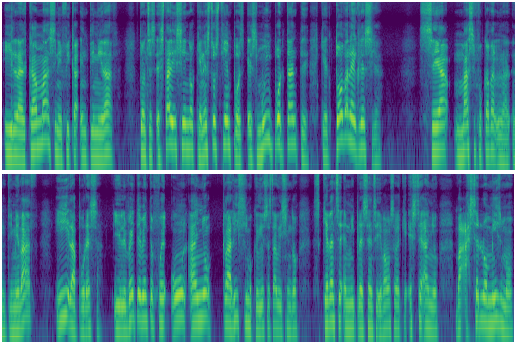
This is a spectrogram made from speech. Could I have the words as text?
Y la cama significa intimidad. Entonces está diciendo que en estos tiempos es muy importante que toda la iglesia sea más enfocada en la intimidad y la pureza. Y el 2020 fue un año clarísimo que Dios estaba diciendo, quédense en mi presencia y vamos a ver que este año va a ser lo mismo,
